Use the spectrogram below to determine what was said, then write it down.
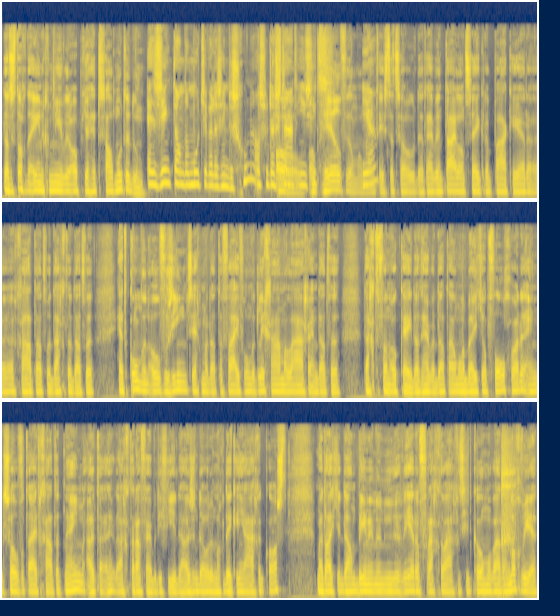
dat is toch de enige manier waarop je het zal moeten doen. En zinkt dan, dan moet je wel eens in de schoenen als u daar oh, staat en je ziet... op heel veel momenten ja? is dat zo. Dat hebben we in Thailand zeker een paar keer gehad... dat we dachten dat we het konden overzien... Zeg maar dat er 500 lichamen lagen. En dat we dachten van oké, okay, dan hebben we dat allemaal een beetje op volgorde. En zoveel tijd gaat het nemen. Uit, achteraf hebben die 4000 doden nog dik een jaar gekost. Maar dat je dan binnen een uur weer een vrachtwagen ziet komen... waar er nog weer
